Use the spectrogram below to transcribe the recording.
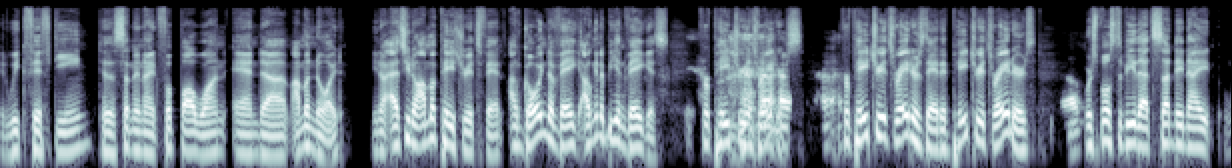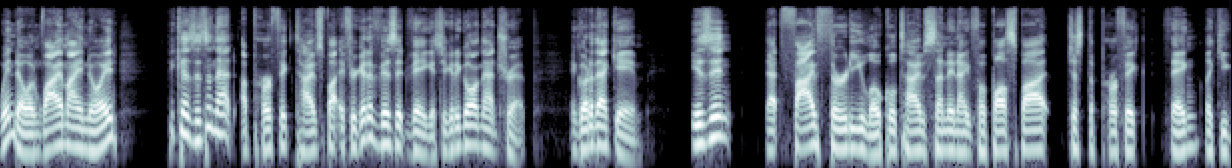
in Week 15 to the Sunday Night Football one, and uh, I'm annoyed. You know, as you know, I'm a Patriots fan. I'm going to Vegas. I'm going to be in Vegas for Patriots Raiders. for Patriots Raiders Day, and Patriots Raiders, yep. we're supposed to be that Sunday night window. And why am I annoyed? Because isn't that a perfect time spot? If you're going to visit Vegas, you're going to go on that trip and go to that game, isn't that 5:30 local time Sunday night football spot just the perfect thing? Like you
